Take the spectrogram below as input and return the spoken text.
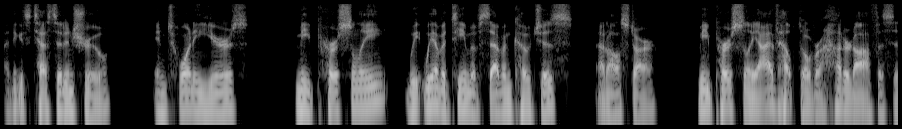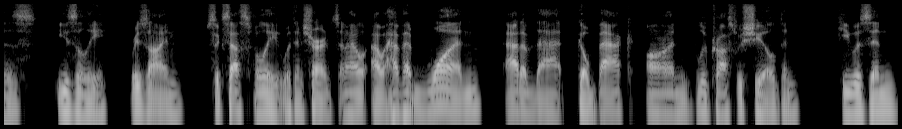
I think it's tested and true. In 20 years, me personally, we, we have a team of seven coaches at All Star. Me personally, I've helped over 100 offices easily resign successfully with insurance. And I, I have had one out of that go back on Blue Cross Blue Shield. And he was in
